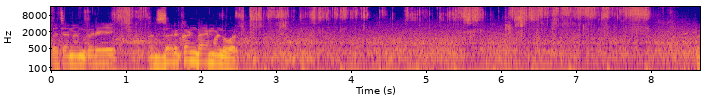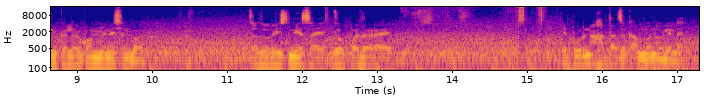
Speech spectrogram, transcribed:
त्याच्यानंतर हे झरकन डायमंड वर्क पण कलर कॉम्बिनेशन बघा. चा जो रिचनेस आहे जो पदर आहे हे पूर्ण हाताचं काम बनवलेलं आहे.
